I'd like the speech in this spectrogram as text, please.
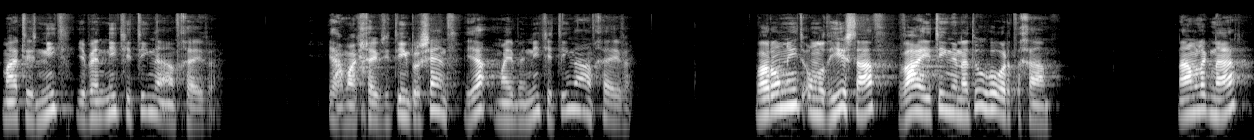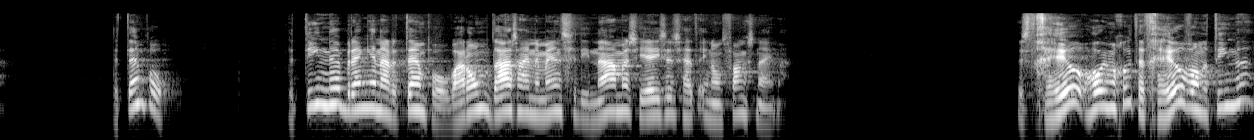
Maar het is niet, je bent niet je tiende aan het geven. Ja, maar ik geef die 10%. Ja, maar je bent niet je tiende aan het geven. Waarom niet? Omdat hier staat waar je tienden naartoe horen te gaan. Namelijk naar de tempel. De tiende breng je naar de tempel. Waarom? Daar zijn de mensen die namens Jezus het in ontvangst nemen. Dus het geheel, hoor je me goed? Het geheel van de tiende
